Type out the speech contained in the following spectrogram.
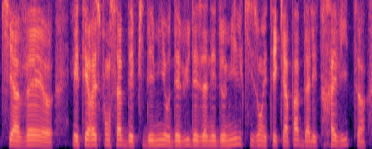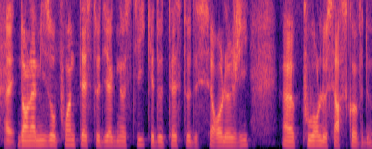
qui avait été responsable d'épidémies au début des années 2000, qu'ils ont été capables d'aller très vite dans la mise au point de tests diagnostiques et de tests de sérologie pour le SARS-CoV-2.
